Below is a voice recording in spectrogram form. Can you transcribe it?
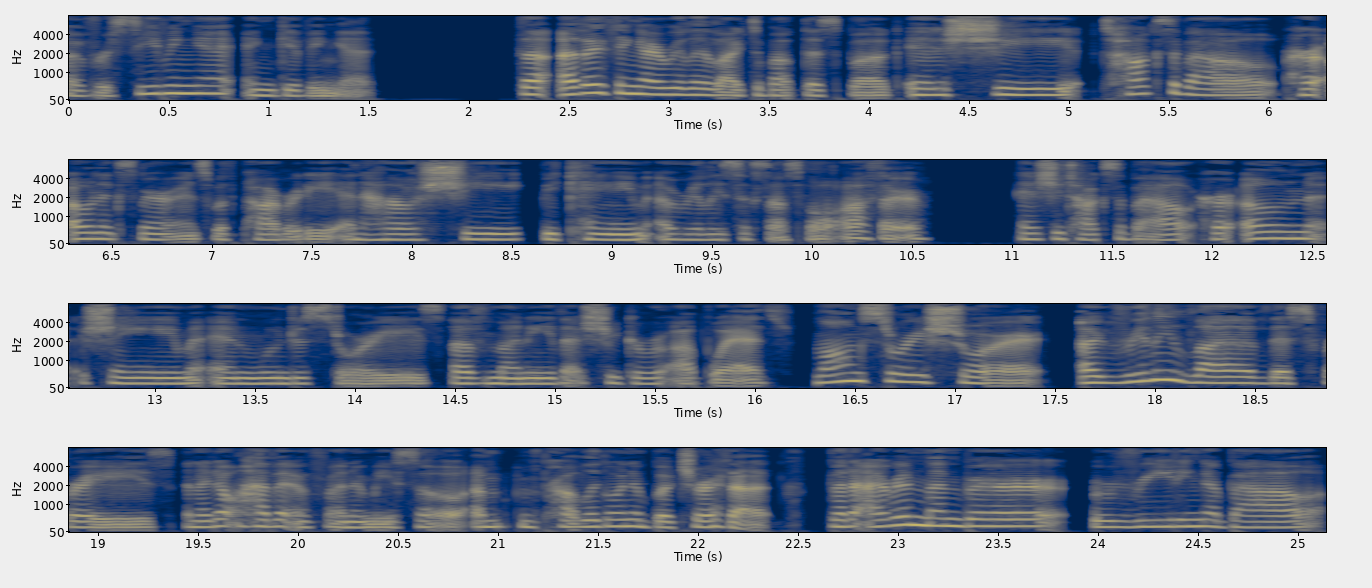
of receiving it and giving it. The other thing I really liked about this book is she talks about her own experience with poverty and how she became a really successful author. And she talks about her own shame and wounded stories of money that she grew up with. Long story short, I really love this phrase, and I don't have it in front of me, so I'm, I'm probably going to butcher it up. But I remember reading about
